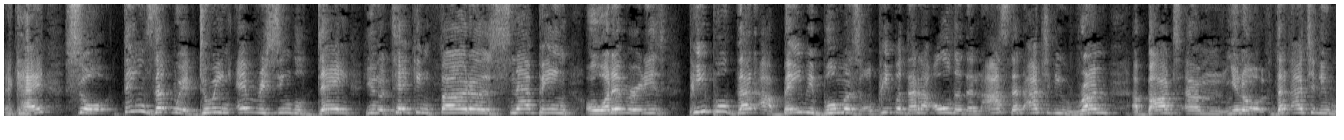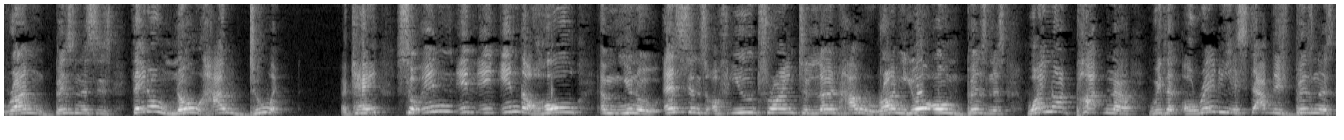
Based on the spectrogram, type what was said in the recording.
Okay? So things that we're doing every single day, you know, taking photos, snapping, or whatever it is, people that are baby boomers or people that are older than us that actually run about, um, you know, that actually run businesses, they don't know how to do it. Okay, so in, in, in, the whole, um, you know, essence of you trying to learn how to run your own business, why not partner with an already established business?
